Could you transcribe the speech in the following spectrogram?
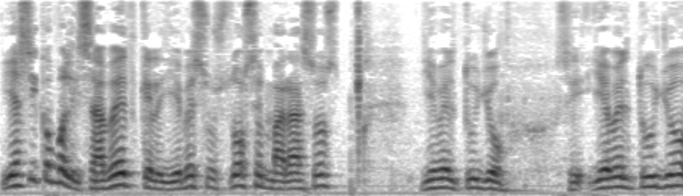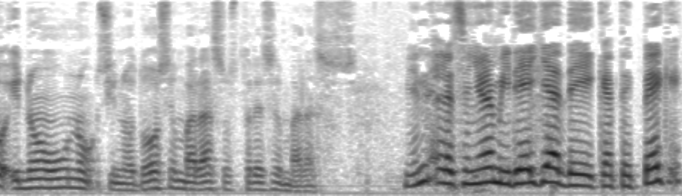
y así como Elizabeth que le llevé sus dos embarazos, lleve el tuyo. Sí, lleve el tuyo y no uno, sino dos embarazos, tres embarazos. Bien, la señora Mirella de Catepec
